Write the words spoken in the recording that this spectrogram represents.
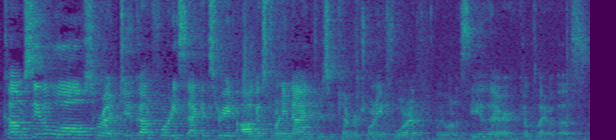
come see the Wolves. We're at Duke on 42nd Street, August 29th through September 24th. We want to see you there. Come play with us.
